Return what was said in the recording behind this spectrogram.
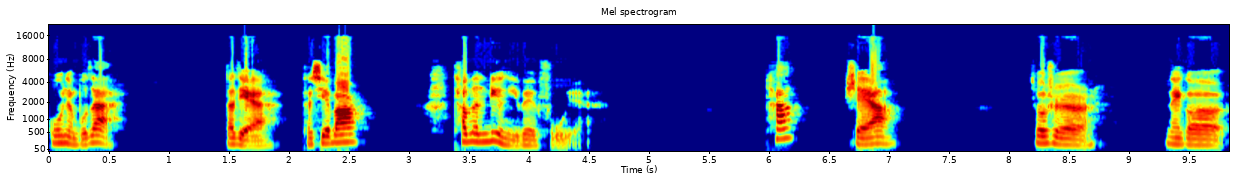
姑娘不在，大姐，她歇班。他问另一位服务员：“他谁啊？就是那个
